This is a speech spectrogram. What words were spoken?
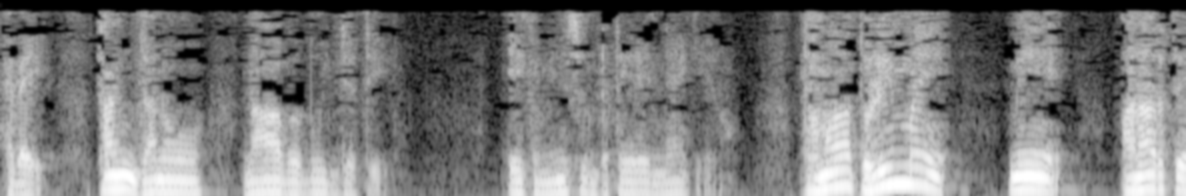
හැබැයි තං ජනෝ නාව බුද්ධති. ඒක මිනිසුන්ට තේරෙන්නේ නැහැ කියනවා. තමා තුළින්මයි මේ අනර්ථය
